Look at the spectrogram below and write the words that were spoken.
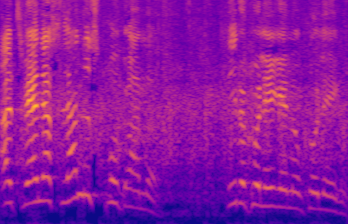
als wären das Landesprogramme, liebe Kolleginnen und Kollegen.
